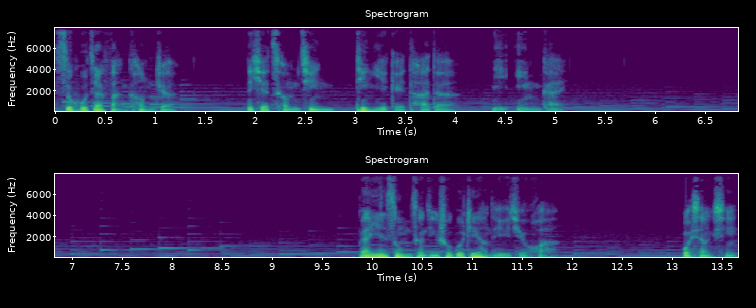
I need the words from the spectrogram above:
似乎在反抗着那些曾经定义给他的“你应该”。白岩松曾经说过这样的一句话：“我相信，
